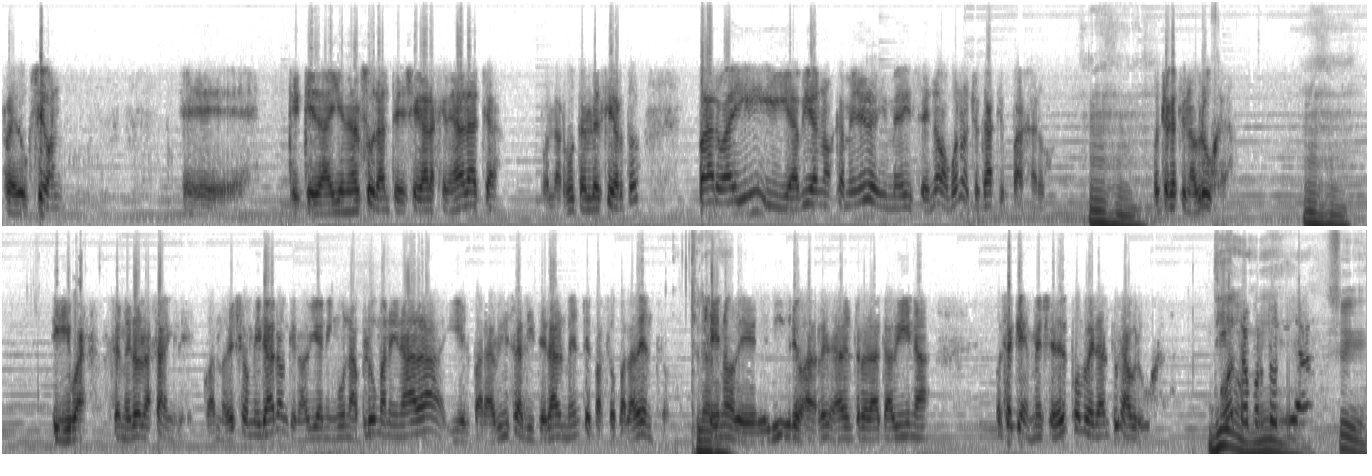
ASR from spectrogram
Reducción, eh, que queda ahí en el sur antes de llegar a General Hacha, por la ruta del desierto, paro ahí y había unos camioneros y me dice, no, vos no chocaste un pájaro, vos chocaste una bruja. y bueno, se me heló la sangre. Cuando ellos miraron que no había ninguna pluma ni nada y el parabrisas literalmente pasó para adentro, Claro. lleno de, de vidrios adentro de la cabina. O sea que me llevé por delante una bruja. Dios Otra oportunidad, Sí.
